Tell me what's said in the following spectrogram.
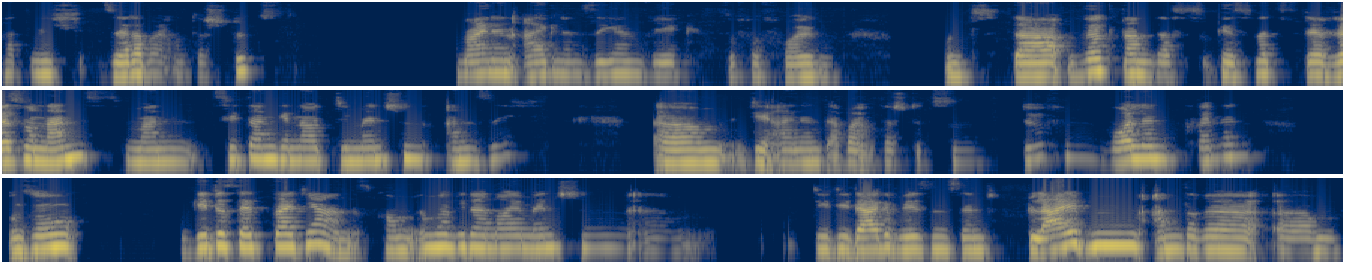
hat mich sehr dabei unterstützt, meinen eigenen Seelenweg zu verfolgen. Und da wirkt dann das Gesetz der Resonanz. Man zieht dann genau die Menschen an sich, ähm, die einen dabei unterstützen dürfen, wollen, können. Und so geht es jetzt seit Jahren. Es kommen immer wieder neue Menschen, ähm, die, die da gewesen sind, bleiben, andere ähm,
